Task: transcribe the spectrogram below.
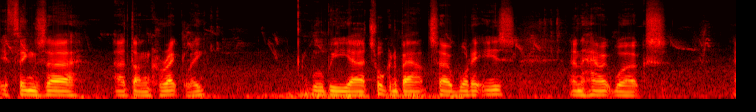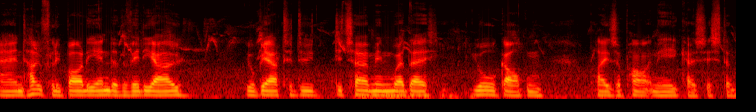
if things are, are done correctly. We'll be uh, talking about uh, what it is and how it works and hopefully by the end of the video you'll be able to do, determine whether your garden plays a part in the ecosystem.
